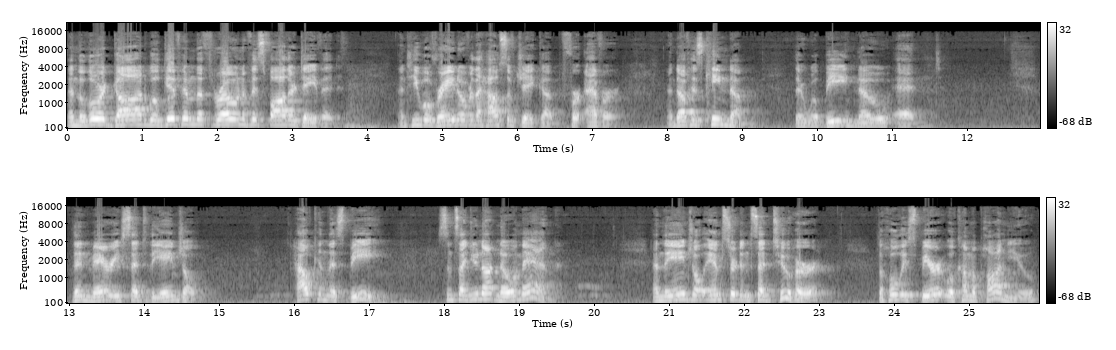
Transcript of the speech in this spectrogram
and the Lord God will give him the throne of his father David, and he will reign over the house of Jacob forever, and of his kingdom there will be no end. Then Mary said to the angel, How can this be, since I do not know a man? And the angel answered and said to her, The Holy Spirit will come upon you,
